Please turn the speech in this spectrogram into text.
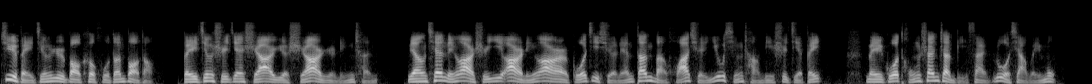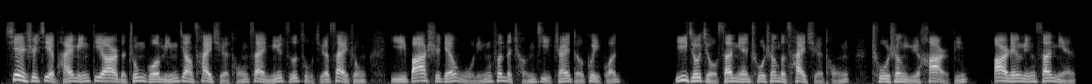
据北京日报客户端报道，北京时间十二月十二日凌晨，两千零二十一二零二二国际雪联单板滑雪 U 型场地世界杯美国铜山站比赛落下帷幕。现世界排名第二的中国名将蔡雪桐在女子组决赛中以八十点五零分的成绩摘得桂冠。一九九三年出生的蔡雪桐，出生于哈尔滨。二零零三年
